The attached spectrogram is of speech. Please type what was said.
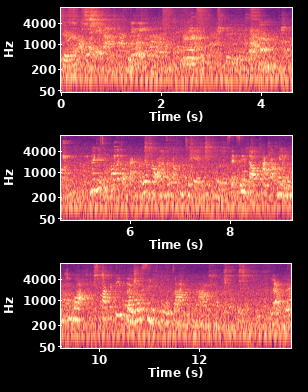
เดี๋ยวนะ ในที่สุดก็ไปตกแต่งมาเรียบร้อยแล้วนะคะคุณเชฟเสร็จสิ้นแล้วค่ะกับเมนูที่ชื่อว่าสปาเกตตี้เฟลเวอร์ซีฟู้ดจานนี้ค่ะแหลมเลย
